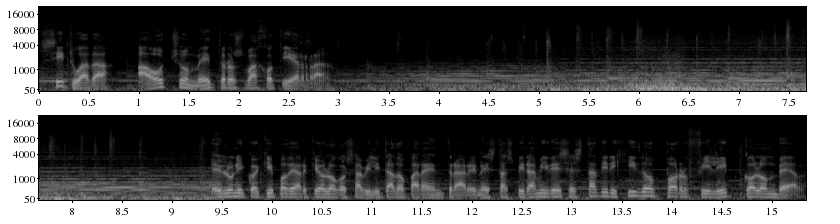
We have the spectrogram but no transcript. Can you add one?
situada a 8 metros bajo tierra. El único equipo de arqueólogos habilitado para entrar en estas pirámides está dirigido por Philippe Colombert.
